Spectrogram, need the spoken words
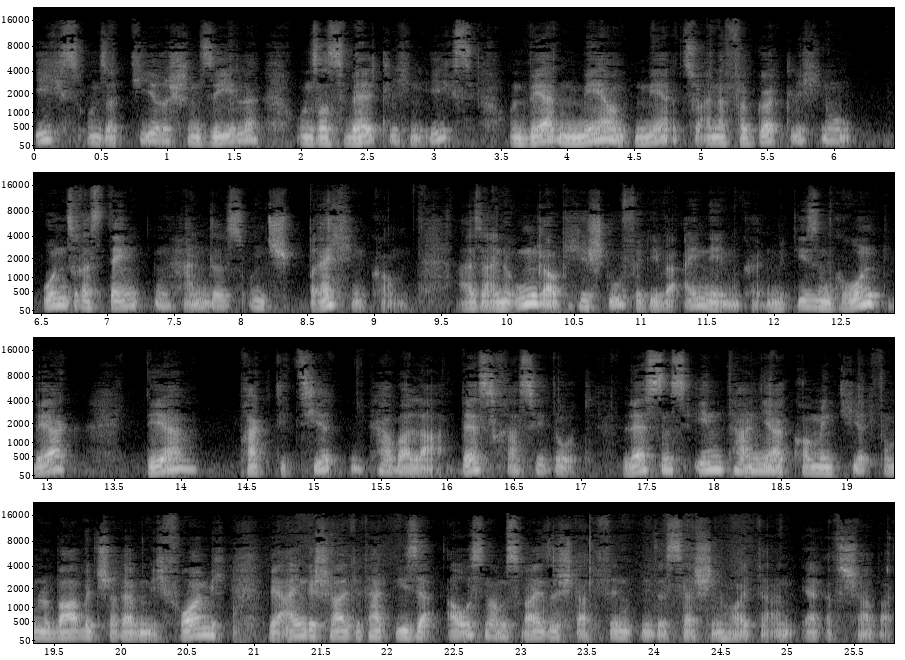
Ichs, unserer tierischen Seele, unseres weltlichen Ichs und werden mehr und mehr zu einer Vergöttlichung unseres Denken, Handels und Sprechen kommen. Also eine unglaubliche Stufe, die wir einnehmen können mit diesem Grundwerk der praktizierten Kabbalah, des Chassidut. Lessons in Tanja kommentiert vom Lubavitcher Rebbe. Ich freue mich, wer eingeschaltet hat, diese ausnahmsweise stattfindende Session heute an Erev Shabbat.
